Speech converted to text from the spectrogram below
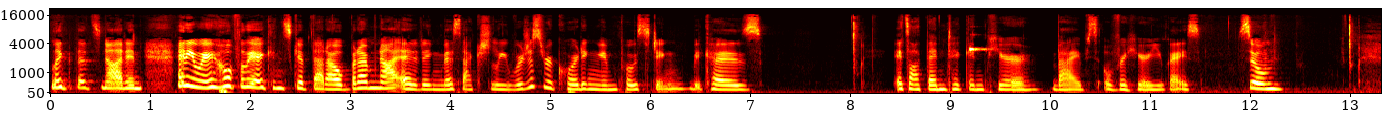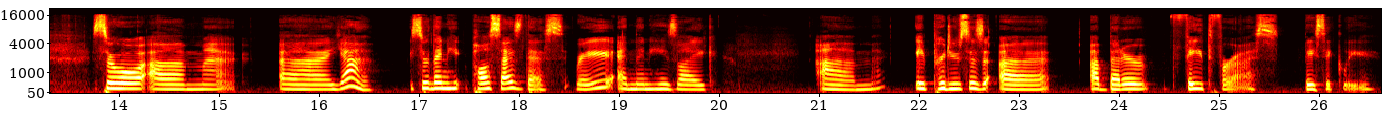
like that's not in. Anyway, hopefully I can skip that out, but I'm not editing this actually. We're just recording and posting because it's authentic and pure vibes over here, you guys. So, so, um, uh, yeah. So then he, Paul says this, right? And then he's like, um, it produces a a better faith for us, basically.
